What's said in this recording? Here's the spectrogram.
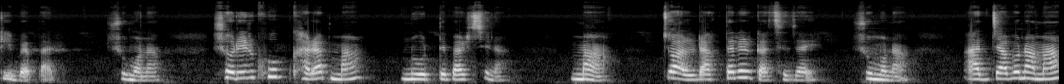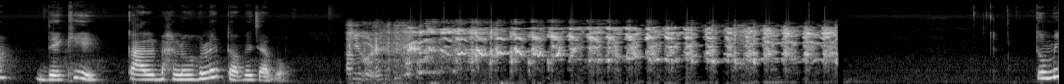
কি ব্যাপার? সুমনা, শরীর খুব খারাপ মা, নড়তে পারছি না। মা, চল ডাক্তারের কাছে যাই। সুমনা আজ যাব না মা। দেখি কাল ভালো হলে তবে যাব। তুমি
